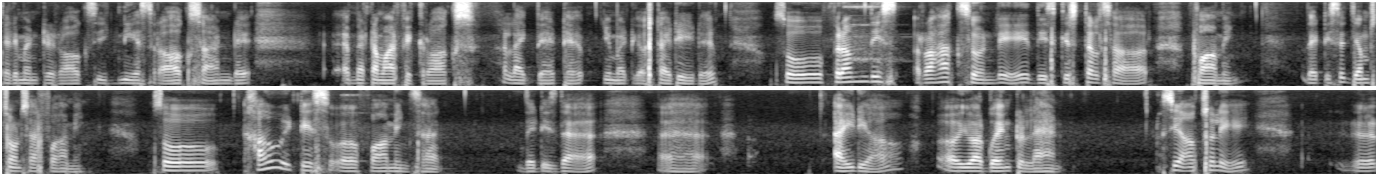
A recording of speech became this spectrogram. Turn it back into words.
sedimentary rocks igneous rocks and uh, metamorphic rocks like that uh, you might have studied. So from these rocks only these crystals are forming. That is the gemstones are forming. So how it is uh, forming sir that is the uh, idea uh, you are going to land. See actually uh,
